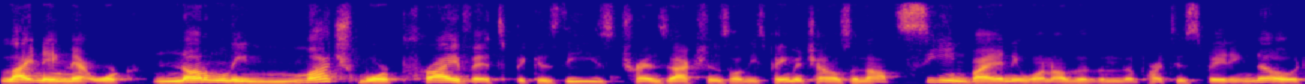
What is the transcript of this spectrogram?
Lightning Network not only much more private, because these transactions on these payment channels are not seen by anyone other than the participating node,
